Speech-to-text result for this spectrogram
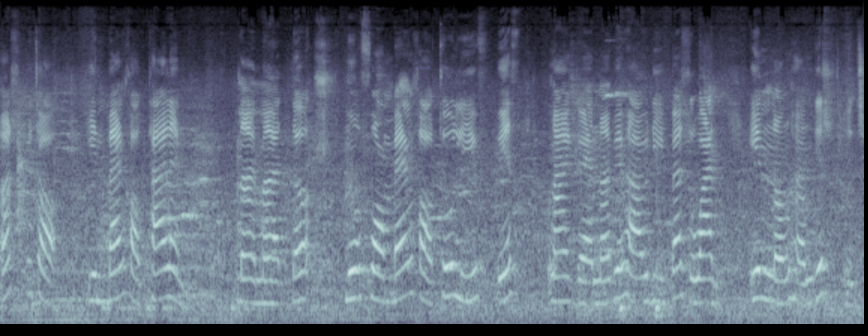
Hospital in Bangkok, Thailand. My mother moved from Bangkok to live with my grandma Vipavadi Pasuwan in Nong Han district,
